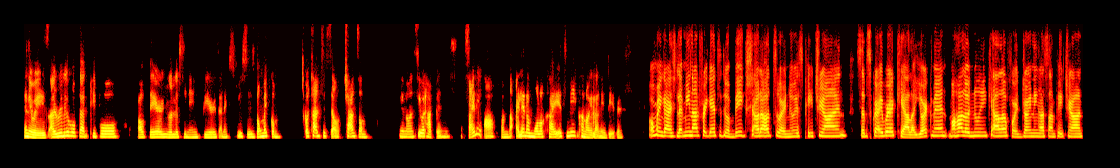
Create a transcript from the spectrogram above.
Anyways i really hope that people out there you're listening fears and excuses don't make them go chance yourself chance them you know and see what happens. Signing off from the island of molokai it's me kanoilani davis Oh my gosh, let me not forget to do a big shout out to our newest Patreon subscriber, Kiala Yorkman. Mahalo Nui, Kiala, for joining us on Patreon.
